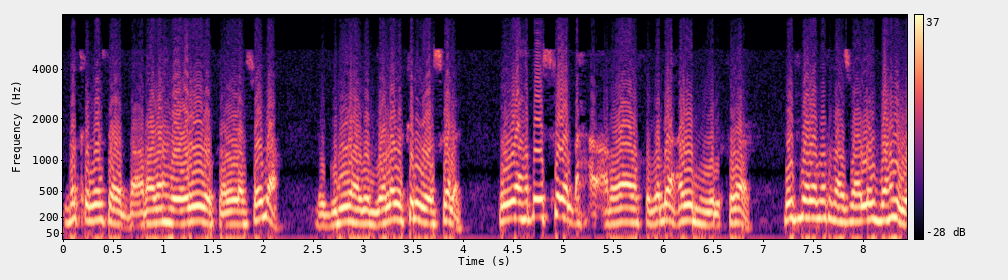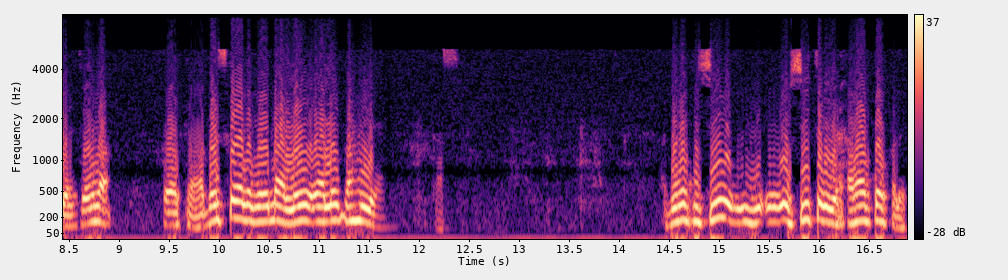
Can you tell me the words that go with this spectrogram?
dadka marka dacradaha waaweyn oo kale le soo ma guryaha gurjalada keliga iskale niga hadday iskala dhex cararaan khubadha cayr yelfadaan mid kale markaas waa loo baahan yahay soo ma waka hadday iska wada baydhaan loo waa loo baahan yahay. Markaas haddii markuu sii uu sii tagayo xamaamka oo kale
